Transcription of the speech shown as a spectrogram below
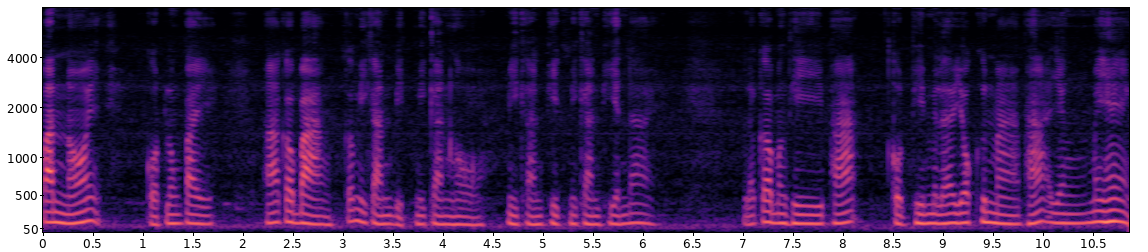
ปั้นน้อยกดลงไปพาก็บางก็มีการบิดมีการงอ มีการผิดมีการเพี้ยนได้ แล้วก็บางทีพระกดพิมพ์ไปแล้วยกขึ้นมาพระยังไม่แห้ง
